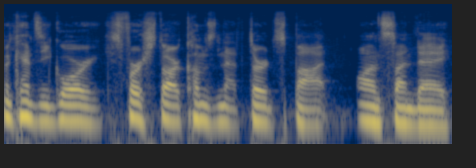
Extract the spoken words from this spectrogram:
Mackenzie Gore's first start comes in that third spot on Sunday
